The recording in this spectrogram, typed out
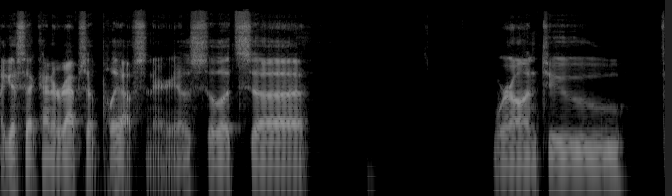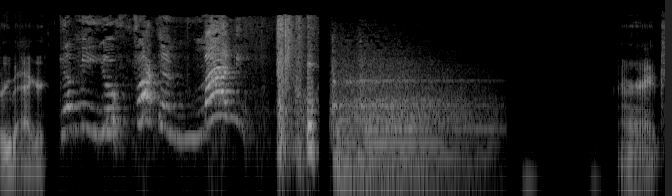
I guess that kind of wraps up playoff scenarios. So let's. uh We're on to three bagger. Give me your fucking money! All right.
